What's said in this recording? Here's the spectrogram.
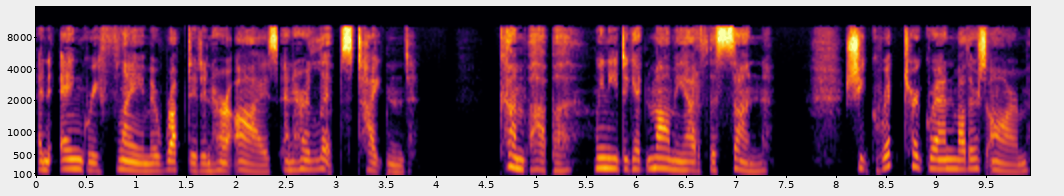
An angry flame erupted in her eyes and her lips tightened. Come, Papa, we need to get Mammi out of the sun. She gripped her grandmother's arm,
